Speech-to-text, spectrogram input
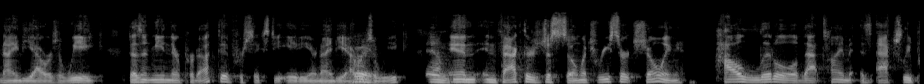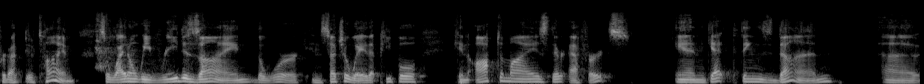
90 hours a week doesn't mean they're productive for 60 80 or 90 hours right. a week yeah. and in fact there's just so much research showing how little of that time is actually productive time. So why don't we redesign the work in such a way that people can optimize their efforts and get things done, uh,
